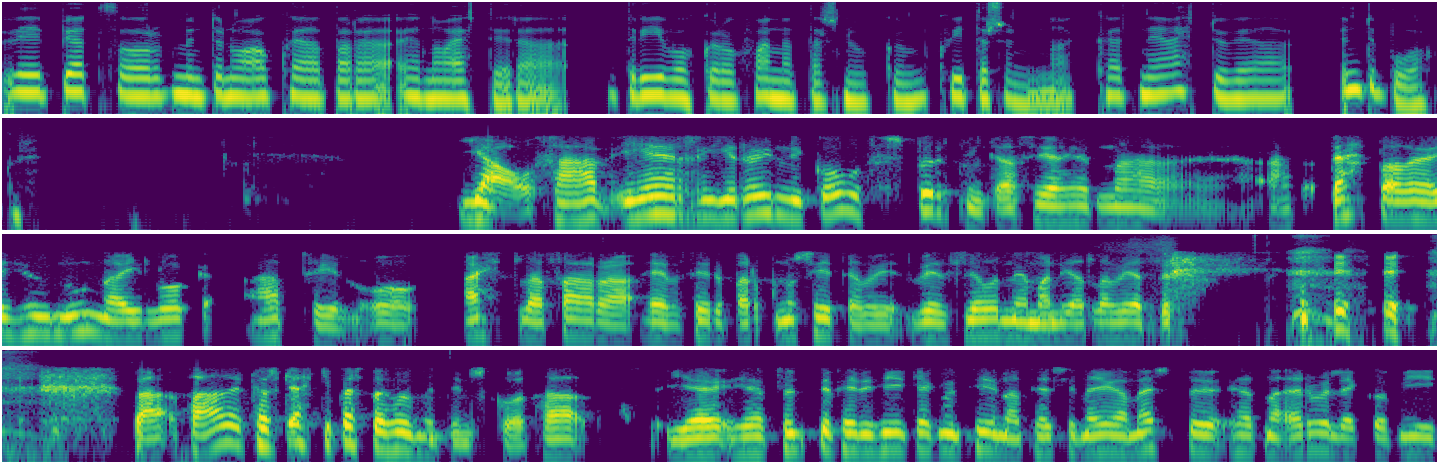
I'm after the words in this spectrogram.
við Björn Þór myndum nú ákveða bara hérna á eftir að drífa okkur á hvannadarsnúkum kvítasunna, hvernig ættu við að undirbúa okkur? Já, það er í rauninni góð spurning að því að, hérna, að þetta er í hug núna í loka april og ætla að fara ef þeir eru bara búin að sitja við, við hljóðnefman í alla vetur. það, það er kannski ekki besta hugmyndin sko. Það, ég hef fundið fyrir því gegnum tíðin að þessi mega mestu hérna, erfileikum í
